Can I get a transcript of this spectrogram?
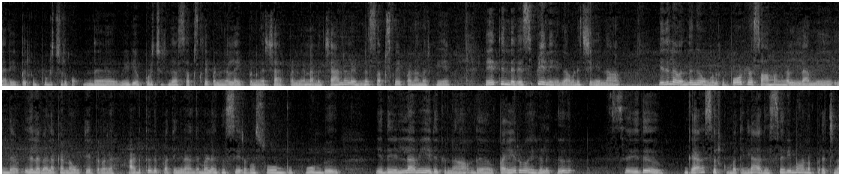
நிறைய பேருக்கு பிடிச்சிருக்கும். இந்த வீடியோ பிடிச்சிருந்தா சப்ஸ்கிரைப் பண்ணுங்கள் லைக் பண்ணுங்கள் ஷேர் பண்ணுங்கள் நம்ம சேனலை இன்னும் சப்ஸ்கிரைப் பண்ணாமல் இருக்கீங்க. நேற்று இந்த ரெசிபியை நீங்கள் கவனிச்சிங்கன்னா இதில் வந்துங்க உங்களுக்கு போடுற சாமான்கள் எல்லாமே இந்த இதில் விளக்கெண்ணெய் ஊற்றிருக்குறேங்க அடுத்தது பார்த்திங்கன்னா இந்த மிளகு சீரகம் சோம்பு பூண்டு இது எல்லாமே எதுக்குன்னா இந்த பயிர் வகைகளுக்கு இது கேஸ் இருக்கும் பார்த்திங்களா அது செரிமான பிரச்சனை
